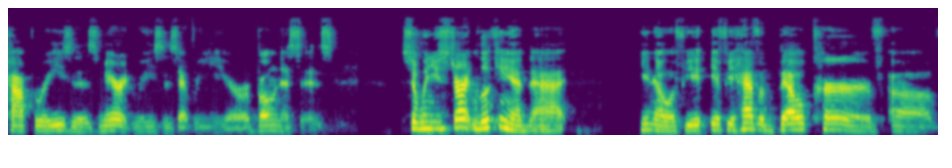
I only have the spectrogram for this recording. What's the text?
top raises, merit raises every year or bonuses? So when you start looking at that, you know, if you if you have a bell curve of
